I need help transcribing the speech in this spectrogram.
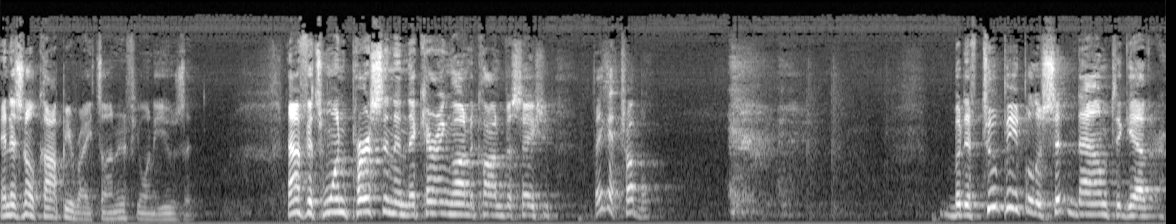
And there's no copyrights on it if you want to use it. Now, if it's one person and they're carrying on a conversation, they get trouble. But if two people are sitting down together,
